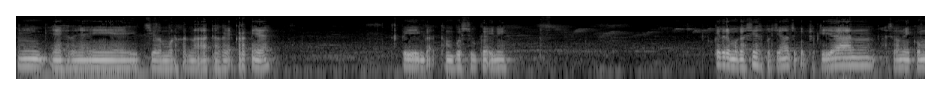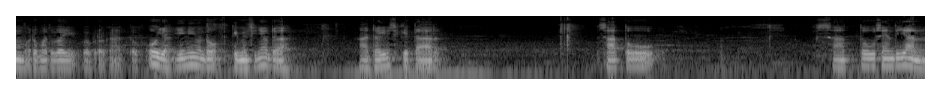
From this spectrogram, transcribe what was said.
ini yang satunya ini kecil murah karena ada kayak keraknya ya. Tapi nggak tembus juga ini. Oke terima kasih. Sepertinya cukup sekian. Assalamualaikum warahmatullahi wabarakatuh. Oh ya ini untuk dimensinya udah ada ini sekitar satu satu sentian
